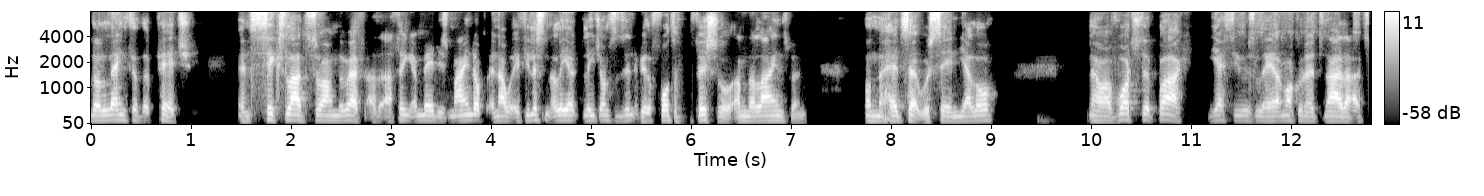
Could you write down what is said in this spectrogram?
the length of the pitch. And six lads surround the ref. I, I think it made his mind up. And now, if you listen to Lee, Lee Johnson's interview, the fourth official and the linesman on the headset was saying yellow. Now I've watched it back. Yes, he was late. I'm not going to deny that. It's,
